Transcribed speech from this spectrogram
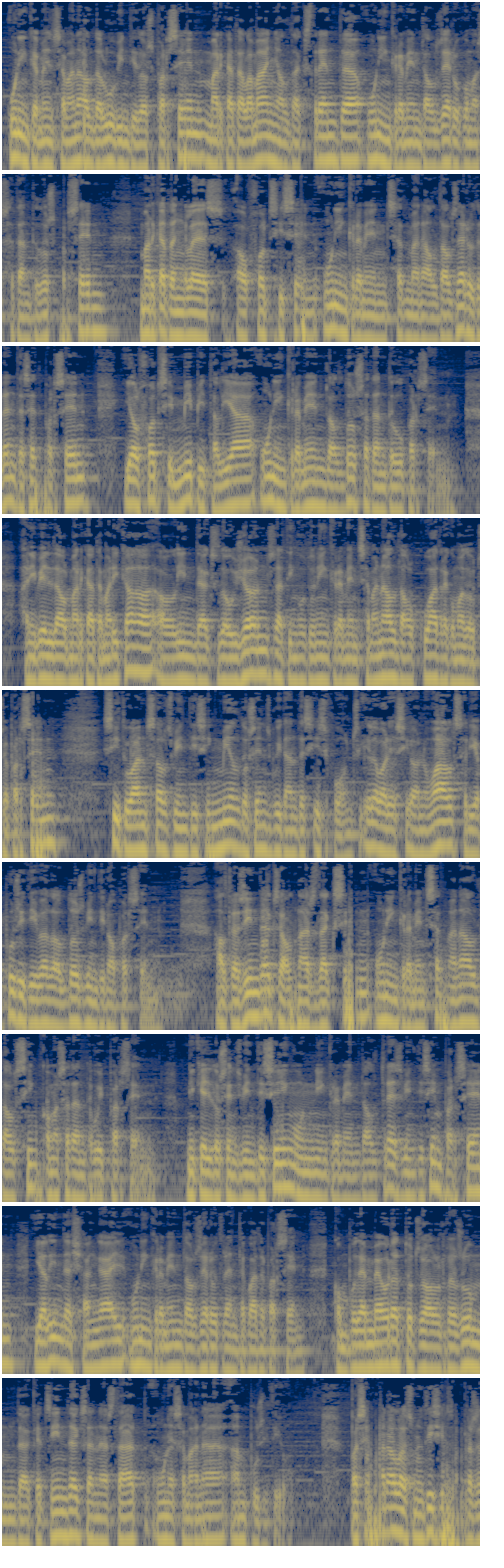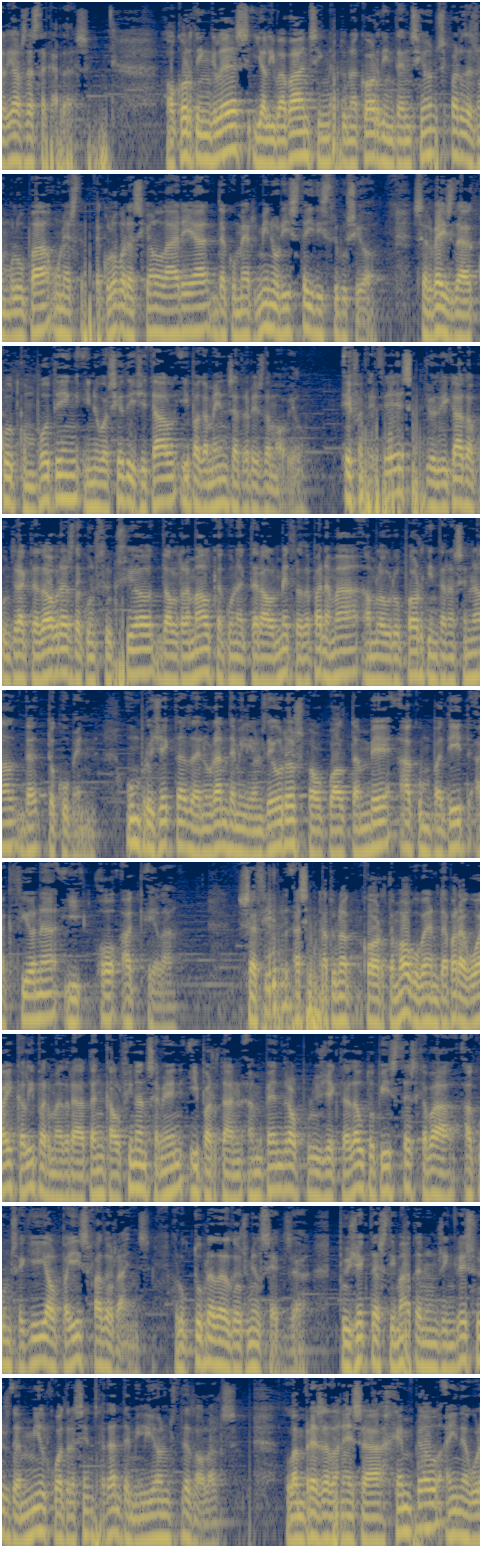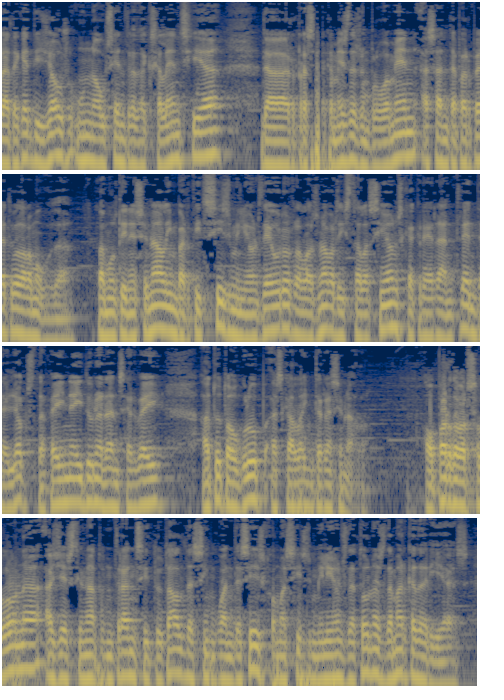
un increment setmanal de l'1,22%, mercat alemany, el DAX 30, un increment del 0,72%, mercat anglès, el FTSE 100, un increment setmanal del 0,37% i el FTSE MIP italià, un increment del 2,71%. A nivell del mercat americà, l'índex Dow Jones ha tingut un increment setmanal del 4,12%, situant-se als 25.286 punts i la variació anual seria positiva del 2,29%. Altres índexs, el Nasdaq 100, un increment setmanal del 5,78%, 3,5%. Nikkei 225, un increment del 3,25% i a l'índex Xangai un increment del 0,34%. Com podem veure, tots els resum d'aquests índexs han estat una setmana en positiu. Passem ara a les notícies empresarials destacades. El Corte Inglés i Alibaba han signat un acord d'intencions per desenvolupar una estreta col·laboració en l'àrea de comerç minorista i distribució, serveis de cloud computing, innovació digital i pagaments a través de mòbil. FTC s'ha adjudicat el contracte d'obres de construcció del ramal que connectarà el metro de Panamà amb l'aeroport internacional de Tocumen, un projecte de 90 milions d'euros pel qual també ha competit Acciona i OHL. SACIR ha signat un acord amb el govern de Paraguai que li permetrà tancar el finançament i, per tant, emprendre el projecte d'autopistes que va aconseguir el país fa dos anys, a l'octubre de 2016. Projecte estimat en uns ingressos de 1.470 milions de dòlars. L'empresa danesa Hempel ha inaugurat aquest dijous un nou centre d'excel·lència de recerca més desenvolupament a Santa Perpètua de la Moguda. La multinacional ha invertit 6 milions d'euros a les noves instal·lacions que crearan 30 llocs de feina i donaran servei a tot el grup a escala internacional. El Port de Barcelona ha gestionat un trànsit total de 56,6 milions de tones de mercaderies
